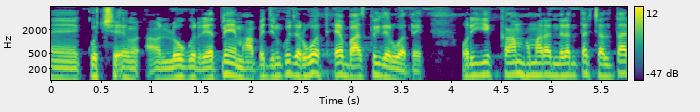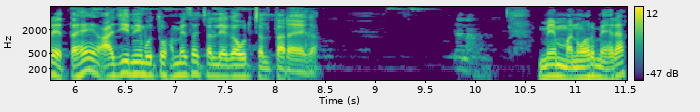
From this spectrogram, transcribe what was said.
कुछ लोग रहते हैं वहाँ पे जिनको ज़रूरत है वास्तविक ज़रूरत है। और ये काम हमारा निरंतर चलता रहता है आज ही नहीं वो तो हमेशा चलेगा और चलता रहेगा। मैं मनोहर मेहरा।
